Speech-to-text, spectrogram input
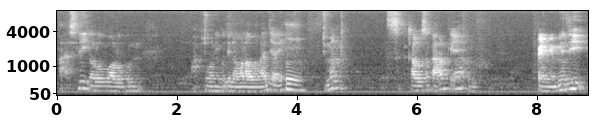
asli kalau walaupun aku cuma ngikutin awal-awal aja ya hmm. cuman kalau sekarang kayaknya aduh pengennya sih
